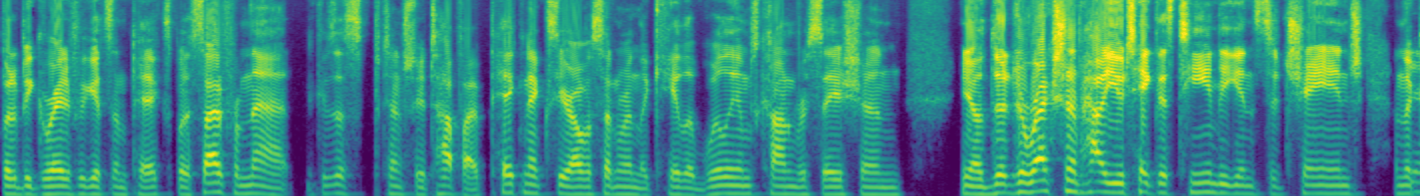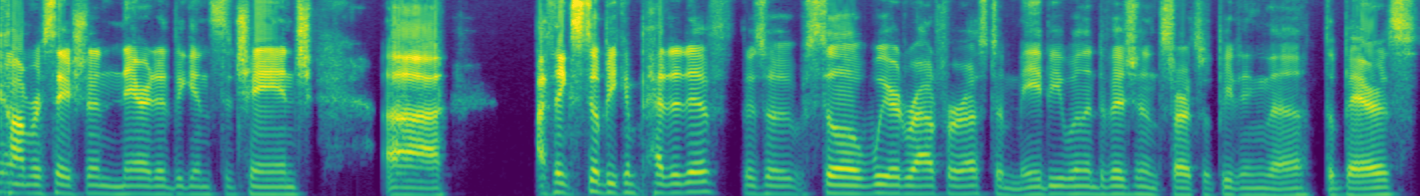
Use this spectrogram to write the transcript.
But it'd be great if we get some picks. But aside from that, it gives us potentially a top five pick next year. All of a sudden, we're in the Caleb Williams conversation. You know, the direction of how you take this team begins to change, and the yeah. conversation narrative begins to change. Uh, I think still be competitive. There's a still a weird route for us to maybe win the division. and starts with beating the the Bears,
